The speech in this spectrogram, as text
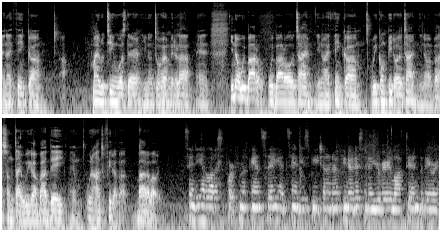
and I think uh, my routine was there. You know, to help me a lot. And you know, we battle. We battle all the time. You know, I think um, we compete all the time. You know, but sometimes we got a bad day and we don't have to feel about bad about it. Sandy had a lot of support from the fans today. You had Sandy's Beach. I don't know if you noticed. I know you're very locked in, but they were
